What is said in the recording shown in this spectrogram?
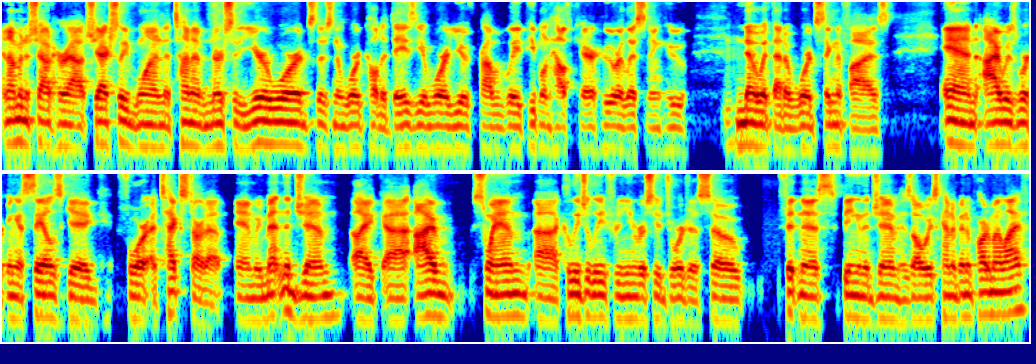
And I'm going to shout her out. She actually won a ton of Nurse of the Year awards. There's an award called a Daisy Award. You have probably people in healthcare who are listening who mm-hmm. know what that award signifies and I was working a sales gig for a tech startup, and we met in the gym. Like uh, I swam uh, collegiately for the University of Georgia, so fitness, being in the gym, has always kind of been a part of my life.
